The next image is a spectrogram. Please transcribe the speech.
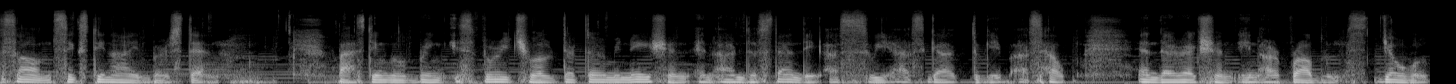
Psalm 69 verse 10. Fasting will bring spiritual determination and understanding as we ask God to give us help and direction in our problems. Joel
